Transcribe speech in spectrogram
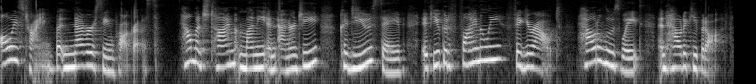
always trying but never seeing progress? How much time, money, and energy could you save if you could finally figure out how to lose weight and how to keep it off?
